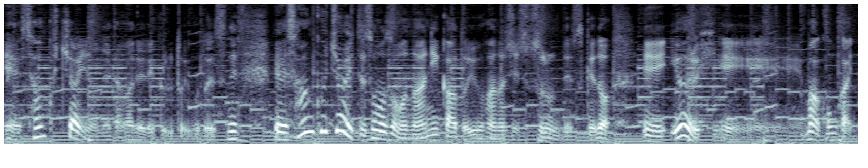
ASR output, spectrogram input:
えーサンクチュアリのネタが出てくるということですね。えーサンクチュアリってそもそも何かという話するんですけど、えーいわゆる、えーまあ今回ね、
